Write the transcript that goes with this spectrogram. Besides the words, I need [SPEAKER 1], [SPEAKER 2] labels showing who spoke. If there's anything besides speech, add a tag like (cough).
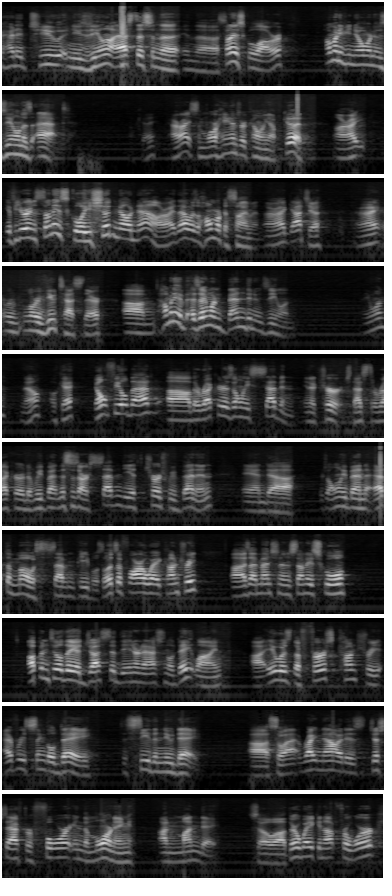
[SPEAKER 1] are headed to New Zealand. I asked this in the, in the Sunday school hour. How many of you know where New Zealand is at? Okay. All right, some more hands are coming up. Good. All right. If you're in Sunday school, you should know now, all right? That was a homework assignment. All right, gotcha. All right, little review test there. Um, how many of, has anyone been to New Zealand? Anyone? No? Okay. Don't feel bad. Uh, the record is only seven in a church. That's the record that we've been. This is our 70th church we've been in, and uh, there's only been at the most seven people. So it's a faraway country. Uh, as I mentioned in Sunday school, up until they adjusted the international date line, uh, it was the first country every single day to see the new day. Uh, so at, right now it is just after four in the morning on Monday. So uh, they're waking up for work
